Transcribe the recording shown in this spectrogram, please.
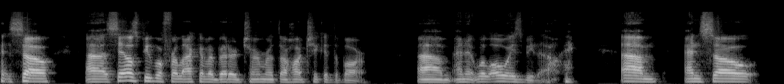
so uh, salespeople, for lack of a better term, are the hot chick at the bar um, and it will always be that way. Um, and so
